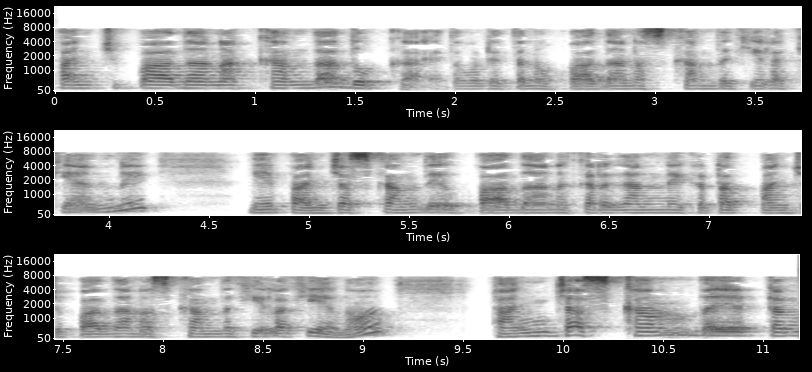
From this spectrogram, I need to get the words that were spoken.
පංච උපාදානස්කන්ධා දුක්ඛ. එතකොට එතන උපාදානස්කන්ධ කියලා කියන්නේ මේ පංචස්කන්ධය උපාදාන කරගන්න එකටත් පංච උපාදානස්කන්ධ කියලා කියනවා. පංචස්කන්ධයටම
